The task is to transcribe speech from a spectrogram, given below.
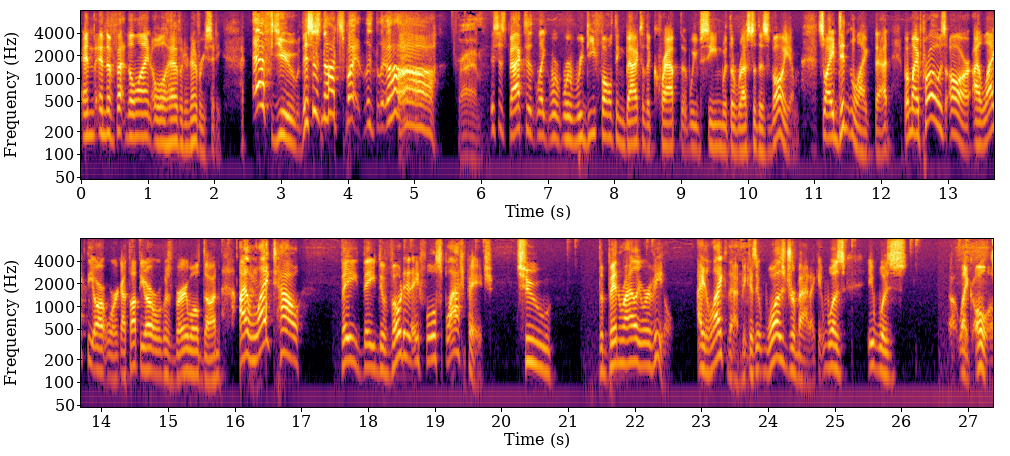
and and the fa- the line, "Oh, I'll have it in every city." F you. This is not spy. Ah. Right. This is back to like we're we're redefaulting back to the crap that we've seen with the rest of this volume. So I didn't like that. But my pros are I like the artwork. I thought the artwork was very well done. I liked how they they devoted a full splash page to the Ben Reilly reveal. I like that because it was dramatic. It was it was uh, like oh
